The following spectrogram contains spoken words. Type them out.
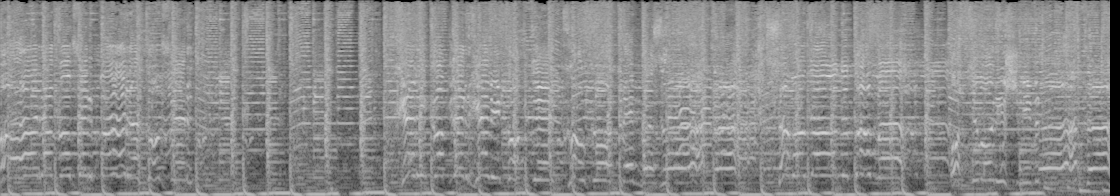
Παρακόφερ, παρακόφερ Helikopter, helikopter, koliko treba zlata Samo da do doma otvoriš mi αυτά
